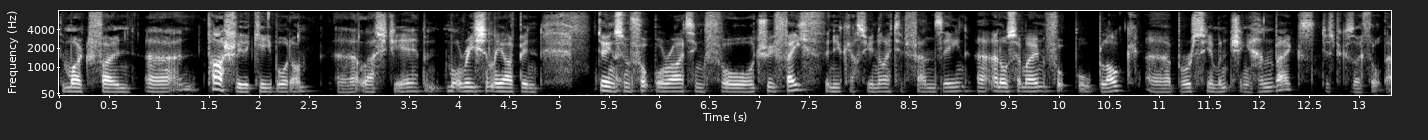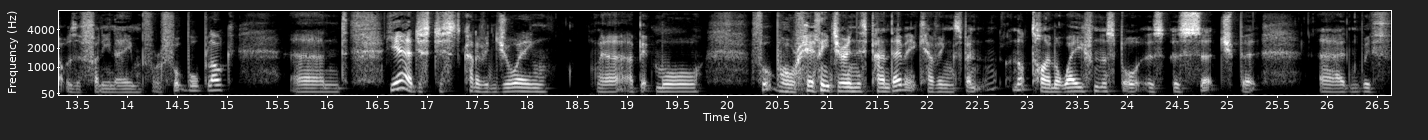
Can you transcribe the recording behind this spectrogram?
the microphone uh, and partially the keyboard on uh, last year. But more recently, I've been doing some football writing for True Faith, the Newcastle United fanzine, uh, and also my own football blog, uh, Borussia Munching Handbags, just because I thought that was a funny name for a football blog and yeah, just just kind of enjoying uh, a bit more football really during this pandemic, having spent not time away from the sport as as such, but uh, with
